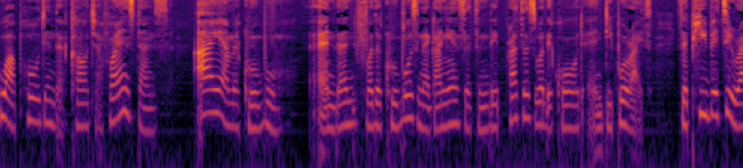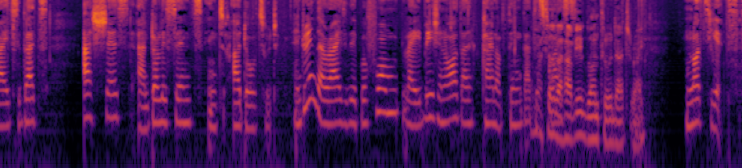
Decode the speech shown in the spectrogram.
who are upholding the culture. For instance, I am a Krobo, and then for the Krobos in a Ghanaian setting, they practice what they call a uh, Dipo rite. It's a puberty rite that ushers adolescents into adulthood. And during the rite, they perform libation, all that kind of thing. That is what's- have you gone through that, right? Not yet.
